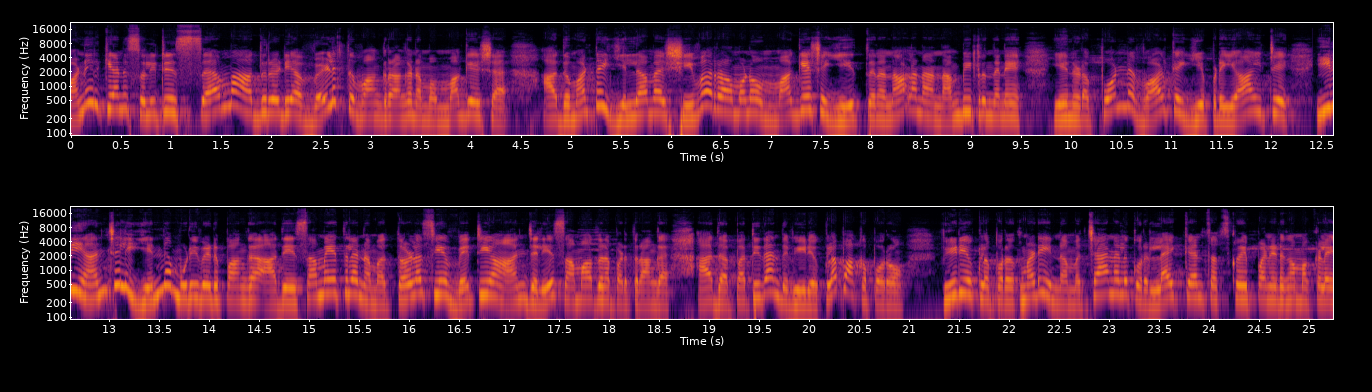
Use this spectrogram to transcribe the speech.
பண்ணியிருக்கியான்னு சொல்லிட்டு செம அதிரடியாக வெளுத்து வாங்குறாங்க நம்ம மகேஷை. அது மட்டும் இல்லாமல் சிவராமனும் மகேஷை இத்தனை நாளாக நான் நம்பிட்டு இருந்தேனே என்னோட பொண்ணு வாழ்க்கை இப்படி ஆயிட்டே இனி அஞ்சலி என்ன முடிவெடுப்பாங்க? அதே சமயத்தில் நம்ம துளசியும் வெற்றியும் அஞ்சலியை சமாதானப்படுத்துகிறாங்க அதை பற்றி தான் இந்த வீடியோக்குள்ளே பார்க்க போகிறோம் வீடியோக்குள்ளே போகிறதுக்கு முன்னாடி நம்ம சேனலுக்கு ஒரு லைக் அண்ட் சப்ஸ்கிரைப் பண்ணிவிடுங்க மக்களே.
